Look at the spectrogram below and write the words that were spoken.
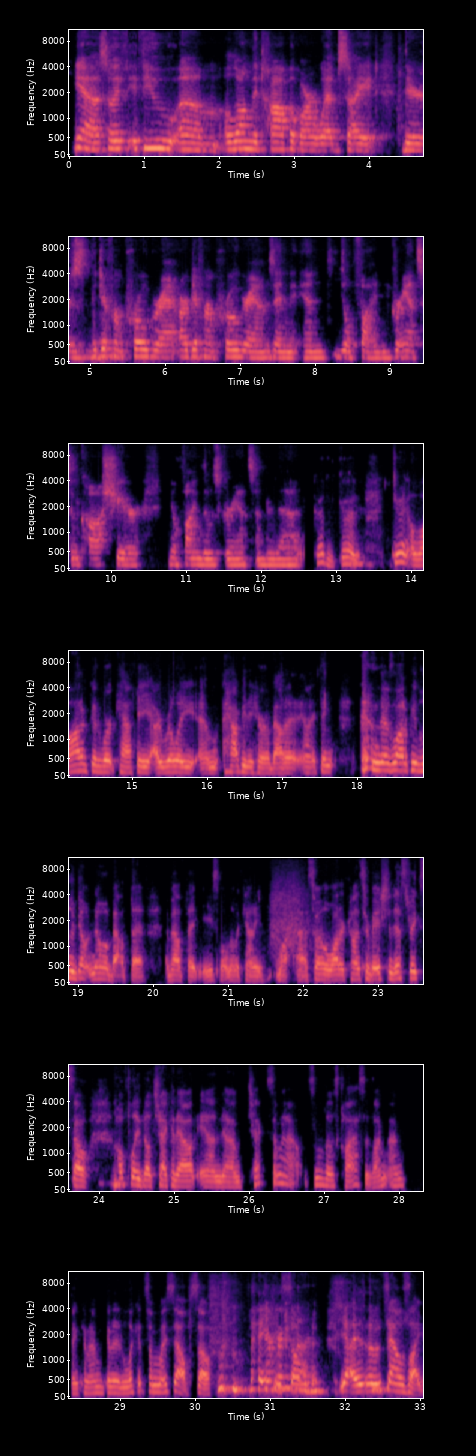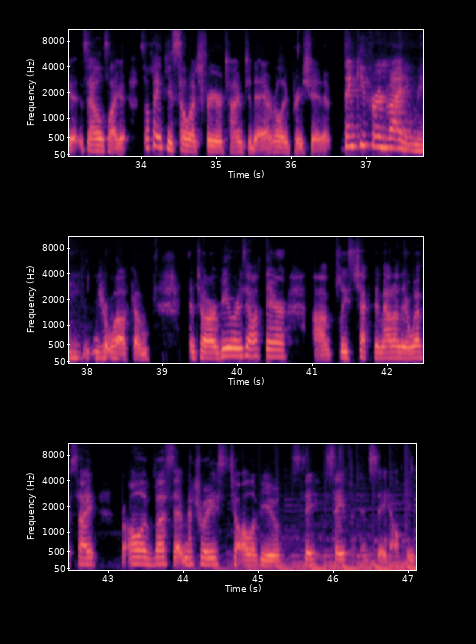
Yeah, so if, if you, um, along the top of our website, there's the different program, our different programs and, and you'll find grants and cost share. You'll find those grants under that. Good, good. Doing a lot of good work, Kathy. I really am happy to hear about it. And I think there's a lot of people who don't know about the, about the East Multnomah County uh, Soil and Water Conservation District. So hopefully they'll check it out and um, check some out, some of those classes. I'm, I'm thinking I'm going to look at some myself. So thank you so fun. much. Yeah, it, it sounds like it. It sounds like it. So thank you so much for your time today. I really appreciate it. Thank you for inviting me. You're welcome. And to our viewers out there, um, please check them out on their website. For all of us at Metro East, to all of you, stay safe and stay healthy.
